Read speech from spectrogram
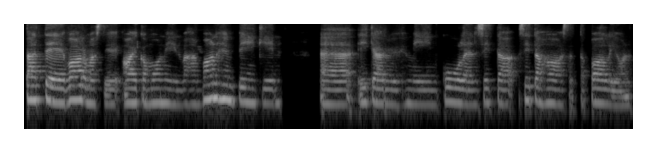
Pätee varmasti aika moniin vähän vanhempiinkin ää, ikäryhmiin. Kuulen sitä, sitä haastetta paljon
